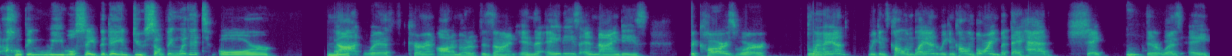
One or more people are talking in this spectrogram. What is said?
hoping we will save the day and do something with it? Or Um, Not with current automotive design. In the 80s and 90s, the cars were bland. We can call them bland, we can call them boring, but they had shape. Hmm. There was a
